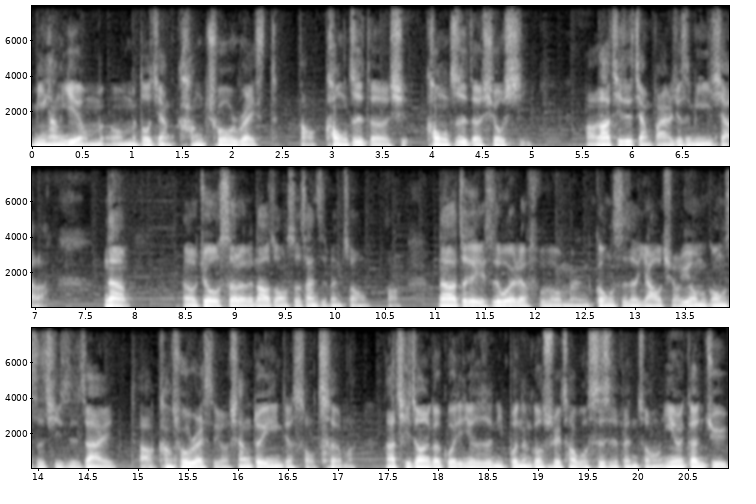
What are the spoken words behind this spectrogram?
民航业，我们我们都讲 control rest，好，控制的休控制的休息，好，那其实讲白了就是眯一下啦。那呃，我就设了个闹钟，设三十分钟，哦，那这个也是为了符合我们公司的要求，因为我们公司其实在啊 control rest 有相对应的手册嘛。那其中一个规定就是你不能够睡超过四十分钟，因为根据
